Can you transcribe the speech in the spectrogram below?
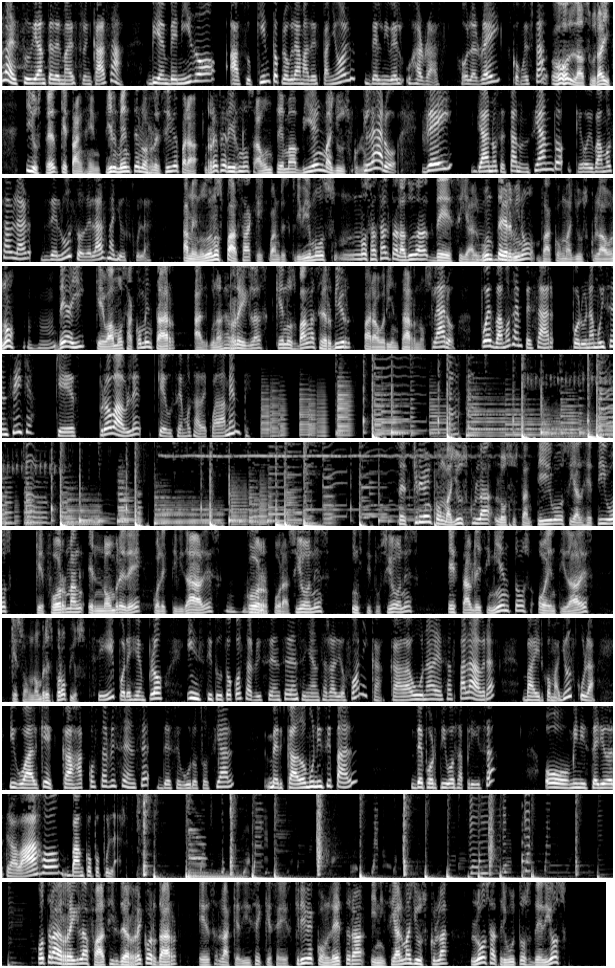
Hola, estudiante del Maestro en Casa. Bienvenido a su quinto programa de español del nivel Ujarras. Hola, Rey, ¿cómo está? Hola, Suray. Y usted que tan gentilmente nos recibe para referirnos a un tema bien mayúsculo. Claro, Rey ya nos está anunciando que hoy vamos a hablar del uso de las mayúsculas. A menudo nos pasa que cuando escribimos nos asalta la duda de si algún término va con mayúscula o no. De ahí que vamos a comentar algunas reglas que nos van a servir para orientarnos. Claro, pues vamos a empezar por una muy sencilla, que es probable que usemos adecuadamente. Se escriben con mayúscula los sustantivos y adjetivos que forman el nombre de colectividades, corporaciones, instituciones, establecimientos o entidades que son nombres propios. Sí, por ejemplo, Instituto Costarricense de Enseñanza Radiofónica. Cada una de esas palabras va a ir con mayúscula, igual que Caja Costarricense de Seguro Social, Mercado Municipal, Deportivo Saprissa, o Ministerio de Trabajo, Banco Popular. Otra regla fácil de recordar es la que dice que se escribe con letra inicial mayúscula los atributos de Dios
